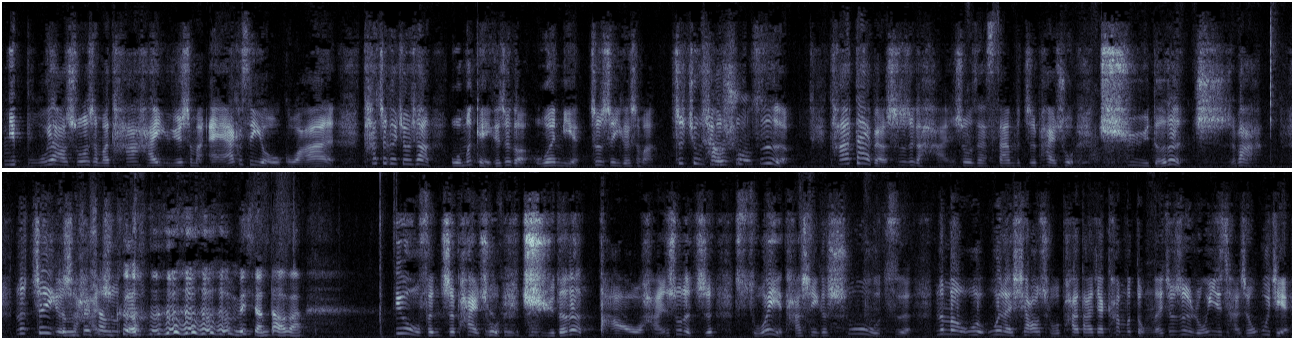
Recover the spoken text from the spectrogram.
你不要说什么，它还与什么 x 有关。它这个就像我们给个这个，我问你，这是一个什么？这就是个数字，它代表是这个函数在三分之派处取得的值吧？那这个是函数。没想到吧？六分之派处取得的导函数的值，所以它是一个数字。那么为为了消除怕大家看不懂呢，就是容易产生误解，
